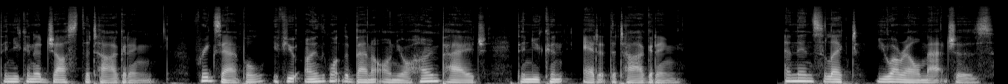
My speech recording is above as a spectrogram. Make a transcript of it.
then you can adjust the targeting. For example, if you only want the banner on your home page, then you can edit the targeting. And then select URL matches.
